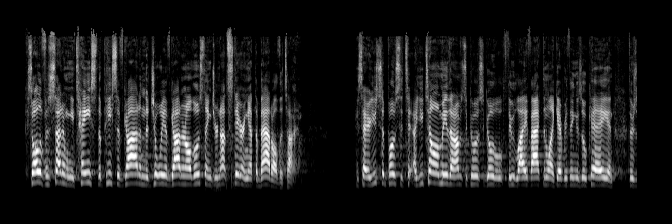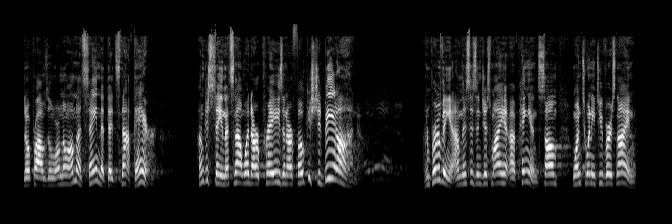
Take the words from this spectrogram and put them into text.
Because all of a sudden, when you taste the peace of God and the joy of God and all those things, you're not staring at the bad all the time. He said, Are you supposed to, t- are you telling me that I'm supposed to go through life acting like everything is okay and there's no problems in the world? No, I'm not saying that it's not there. I'm just saying that's not what our praise and our focus should be on. I'm proving it. Um, this isn't just my opinion. Psalm 122, verse 9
